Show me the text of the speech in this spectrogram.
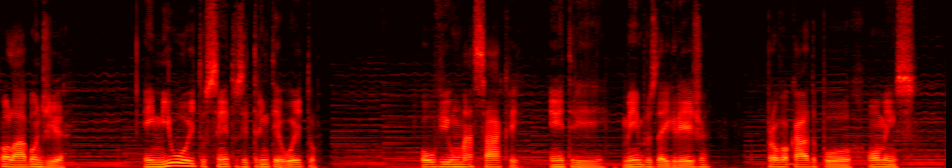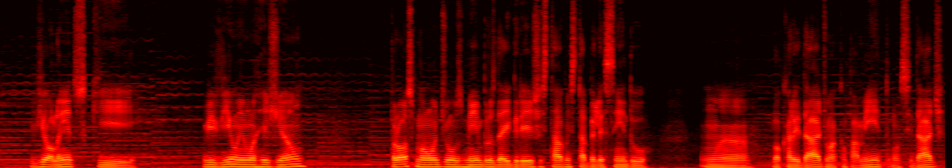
Olá, bom dia. Em 1838, houve um massacre entre membros da igreja provocado por homens violentos que viviam em uma região próxima onde os membros da igreja estavam estabelecendo uma localidade, um acampamento, uma cidade.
